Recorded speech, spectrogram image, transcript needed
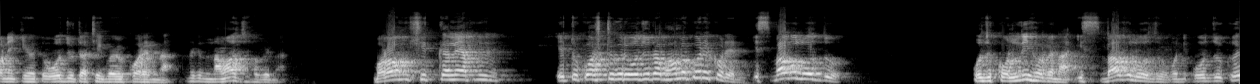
অনেকে হয়তো অজুটা ঠিকভাবে করেন না কিন্তু নামাজ হবে না। বরং শীতকালে আপনি একটু কষ্ট করে অজুটা ভালো করে করেন। ইসবাবুল অজু অজু করলেই হবে না, ইসবাবুল অজু মানে অজুকে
